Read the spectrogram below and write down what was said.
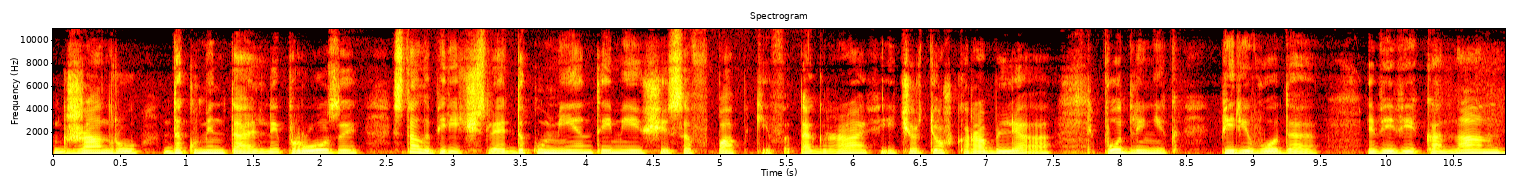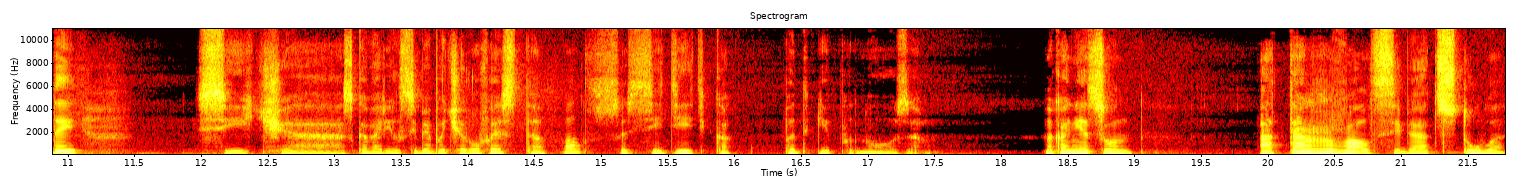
к жанру документальной прозы, стала перечислять документы, имеющиеся в папке, фотографии, чертеж корабля, подлинник перевода Вивикананды. «Сейчас», — говорил себе Бочаров, и оставался сидеть как под гипнозом. Наконец он оторвал себя от стула,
